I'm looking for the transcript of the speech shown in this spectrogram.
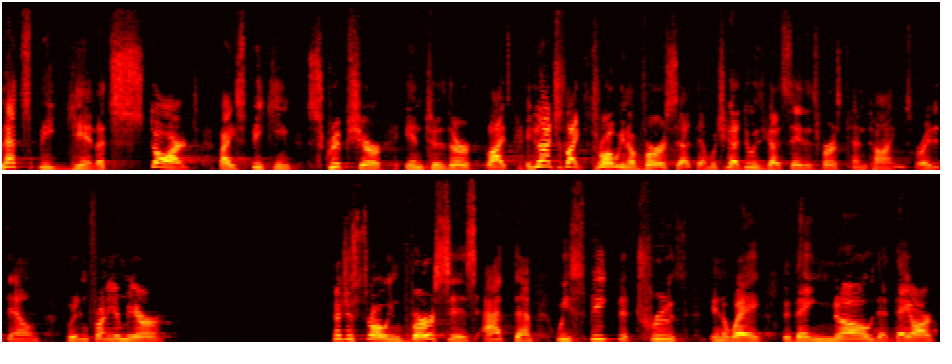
Let's begin. Let's start by speaking scripture into their lives. And you're not just like throwing a verse at them. What you got to do is you got to say this verse 10 times. Write it down, put it in front of your mirror. Not just throwing verses at them. We speak the truth in a way that they know that they are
